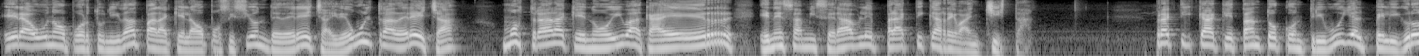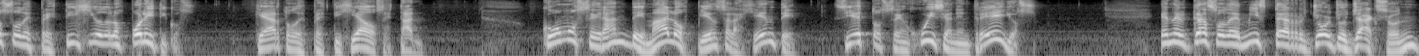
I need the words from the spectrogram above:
Era una oportunidad para que la oposición de derecha y de ultraderecha mostrara que no iba a caer en esa miserable práctica revanchista práctica que tanto contribuye al peligroso desprestigio de los políticos, que harto desprestigiados están. ¿Cómo serán de malos, piensa la gente, si estos se enjuician entre ellos? En el caso de Mr. Giorgio Jackson,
